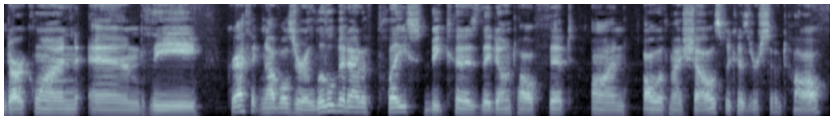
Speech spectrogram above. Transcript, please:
Dark One. And the graphic novels are a little bit out of place because they don't all fit on all of my shelves because they're so tall.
